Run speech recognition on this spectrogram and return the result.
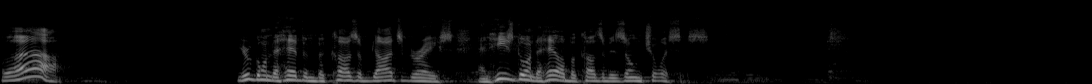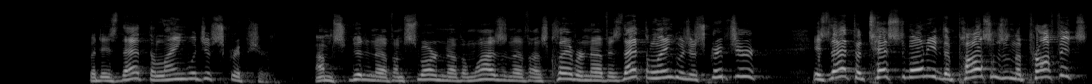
Wow. You're going to heaven because of God's grace, and he's going to hell because of his own choices. But is that the language of Scripture? I'm good enough, I'm smart enough, I'm wise enough, I was clever enough. Is that the language of Scripture? Is that the testimony of the apostles and the prophets?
